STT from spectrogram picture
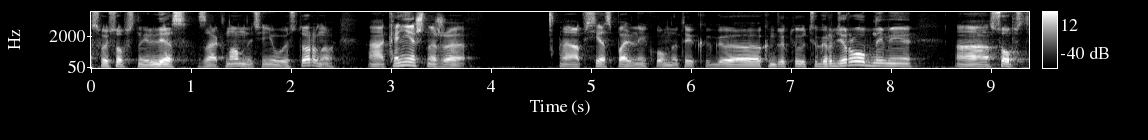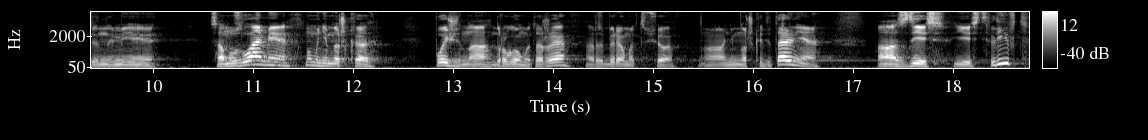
свой собственный лес за окном на теневую сторону. А, конечно же, а, все спальные комнаты комплектуются гардеробными, а, собственными санузлами. Ну, мы немножко позже на другом этаже разберем это все немножко детальнее. Здесь есть лифт.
